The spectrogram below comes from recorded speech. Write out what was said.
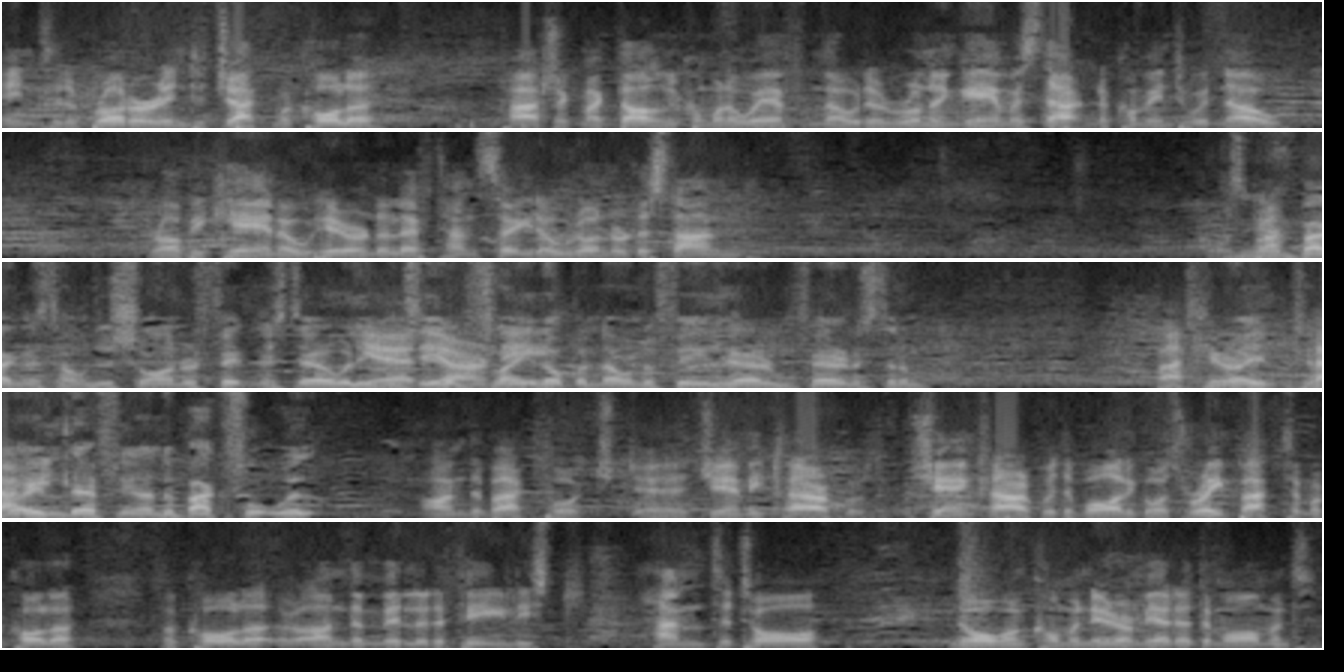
Into the brother, into Jack McCullough. Patrick McDonald coming away from now. The running game is starting to come into it now. Robbie Kane out here on the left hand side, out under the stand. And again, Bagenalstown just showing their fitness there. Yeah, you can see them flying up and down the field here, in fairness to them. Back here, Danny- definitely on the back foot, Will. On the back foot. Uh, Jamie Clark, Shane Clark with the ball. He goes right back to McCullough. McCullough on the middle of the field. He's hand to toe. No one coming near him yet at the moment.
